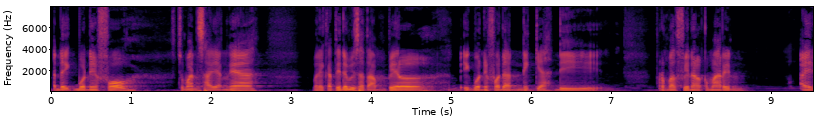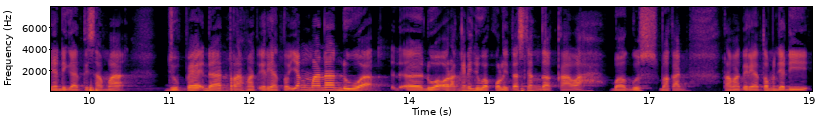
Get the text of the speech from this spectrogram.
ada Igbonevo, Cuman sayangnya mereka tidak bisa tampil Iqbal Nevo dan Nick ya di perempat final kemarin. Akhirnya diganti sama Jupe dan Rahmat Irianto yang mana dua e, dua orang ini juga kualitasnya nggak kalah bagus bahkan Rahmat Irianto menjadi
